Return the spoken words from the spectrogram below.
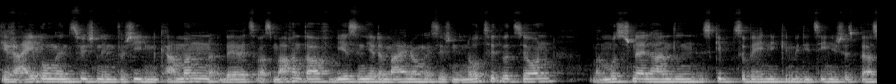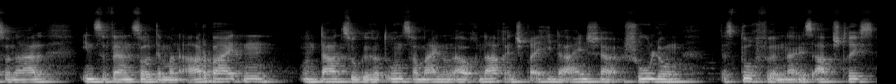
die Reibungen zwischen den verschiedenen Kammern, wer jetzt was machen darf. Wir sind hier der Meinung, es ist eine Notsituation. Man muss schnell handeln. Es gibt zu wenig medizinisches Personal. Insofern sollte man arbeiten. Und dazu gehört unserer Meinung auch nach entsprechender Einschulung das Durchführen eines Abstrichs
